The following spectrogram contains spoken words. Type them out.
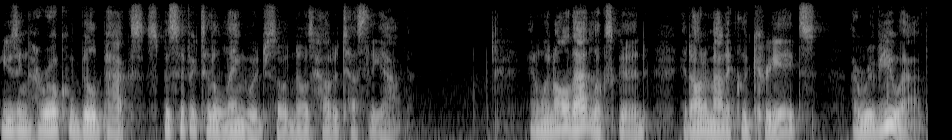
using Heroku build packs specific to the language so it knows how to test the app. And when all that looks good, it automatically creates a review app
